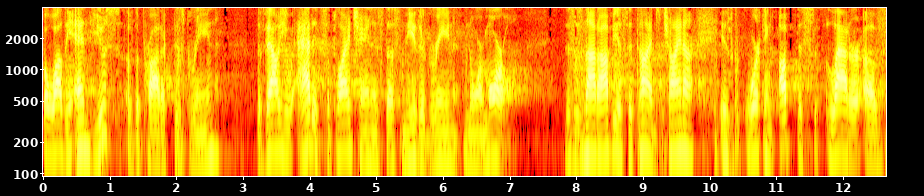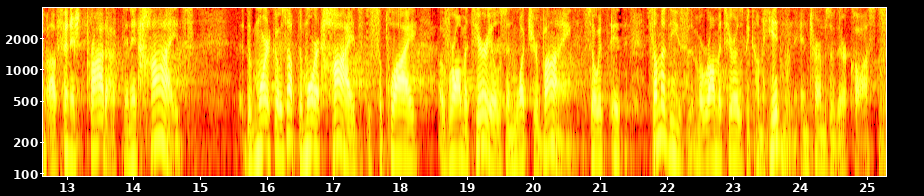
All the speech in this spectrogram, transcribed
But while the end use of the product is green, the value-added supply chain is thus neither green nor moral. This is not obvious at times. China is working up this ladder of uh, finished product and it hides the more it goes up, the more it hides the supply of raw materials and what you're buying. So it, it, some of these raw materials become hidden in terms of their costs,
